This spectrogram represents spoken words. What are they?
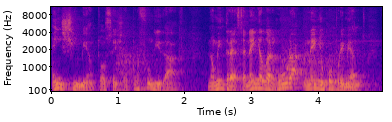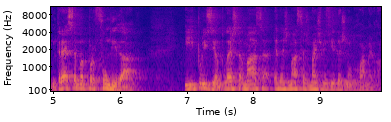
Enchimento, ou seja, profundidade não me interessa nem a largura, nem o comprimento. Interessa-me a profundidade. E, por exemplo, esta massa é das massas mais vendidas no Leroy Merlin.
